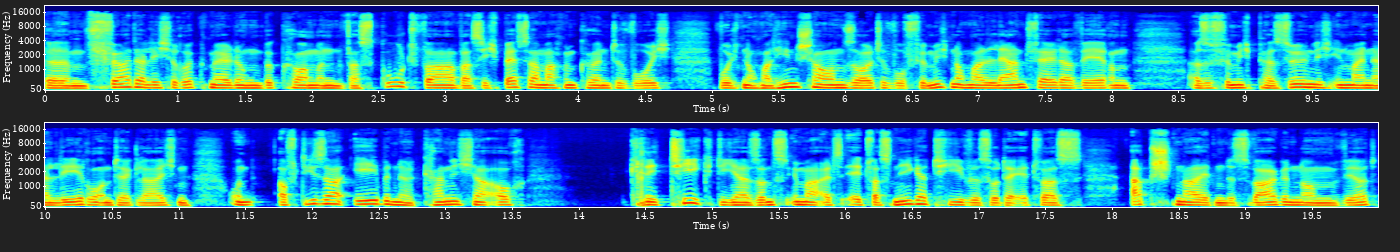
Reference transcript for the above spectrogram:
ähm, förderliche Rückmeldungen bekommen, was gut war, was ich besser machen könnte, wo ich, wo ich nochmal hinschauen sollte, wo für mich nochmal Lernfelder wären, also für mich persönlich in meiner Lehre und dergleichen. Und auf dieser Ebene kann ich ja auch Kritik, die ja sonst immer als etwas Negatives oder etwas Abschneidendes wahrgenommen wird,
